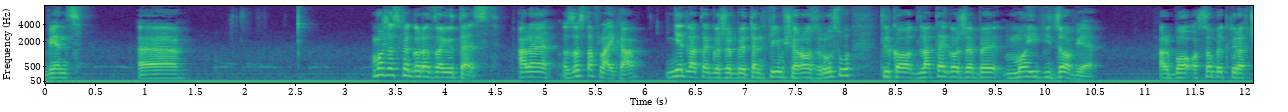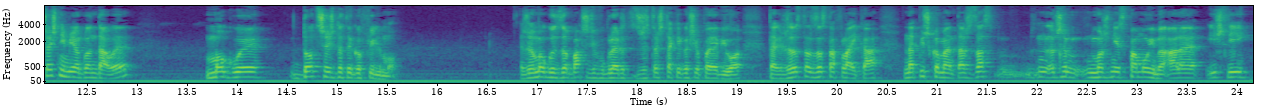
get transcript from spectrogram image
Więc e, może swego rodzaju test, ale zostaw lajka. Nie dlatego, żeby ten film się rozrósł, tylko dlatego, żeby moi widzowie albo osoby, które wcześniej mnie oglądały, mogły dotrzeć do tego filmu że mogły zobaczyć w ogóle, że coś takiego się pojawiło. Także zostaw, zostaw lajka, napisz komentarz, zas... znaczy, może nie spamujmy, ale jeśli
